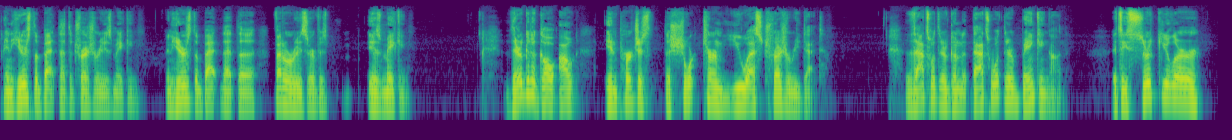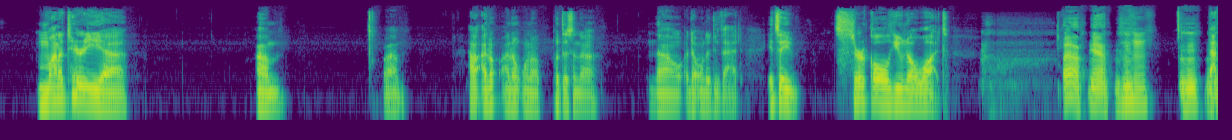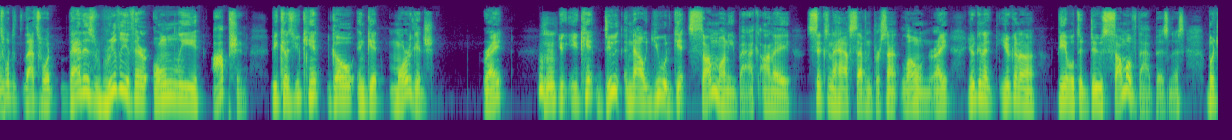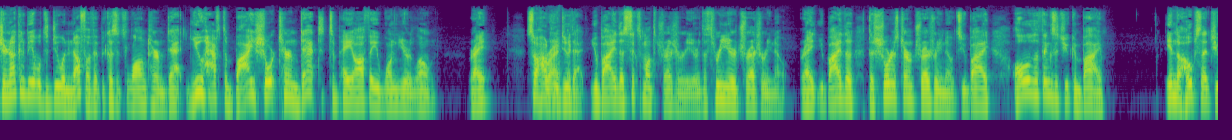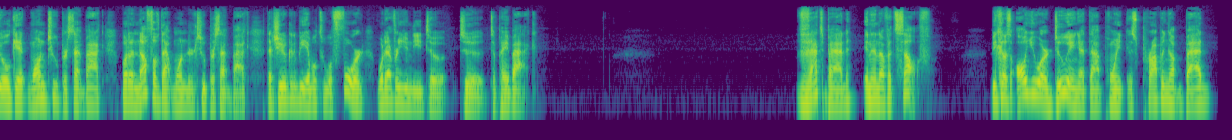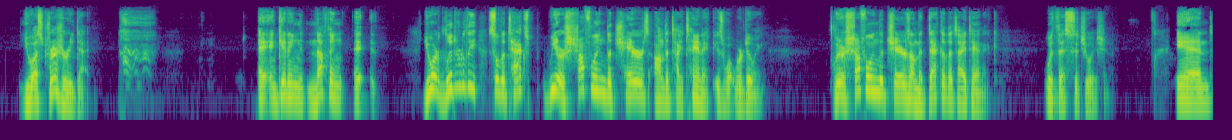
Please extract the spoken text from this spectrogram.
And here's the bet that the Treasury is making. And here's the bet that the Federal Reserve is is making. They're going to go out and purchase the short-term US Treasury debt. That's what they're going to that's what they're banking on. It's a circular monetary uh um um how I don't I don't want to put this in a no, I don't want to do that. It's a circle, you know what. Oh, yeah. hmm Mhm. hmm That's what that's what that is really their only option because you can't go and get mortgage, right? hmm You you can't do now. You would get some money back on a six and a half seven percent loan, right? You're gonna you're gonna be able to do some of that business, but you're not going to be able to do enough of it because it's long term debt. You have to buy short term debt to pay off a one year loan, right? So how do you do that? You buy the six month treasury or the three year treasury note, right? You buy the the shortest term treasury notes. You buy all of the things that you can buy, in the hopes that you'll get 1 2% back, but enough of that 1 or 2% back that you're going to be able to afford whatever you need to to to pay back. That's bad in and of itself. Because all you are doing at that point is propping up bad US Treasury debt. and, and, getting nothing it, you are literally so the tax we are shuffling the chairs on the Titanic is what we're doing. We are shuffling the chairs on the deck of the Titanic with this situation. And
